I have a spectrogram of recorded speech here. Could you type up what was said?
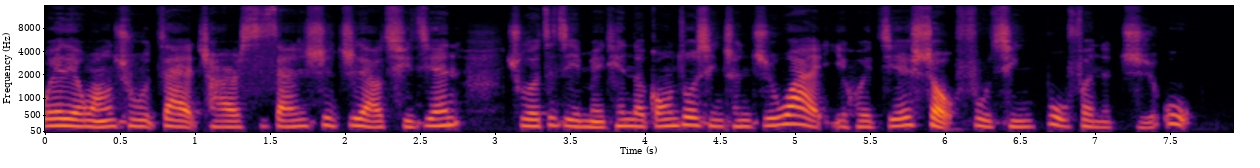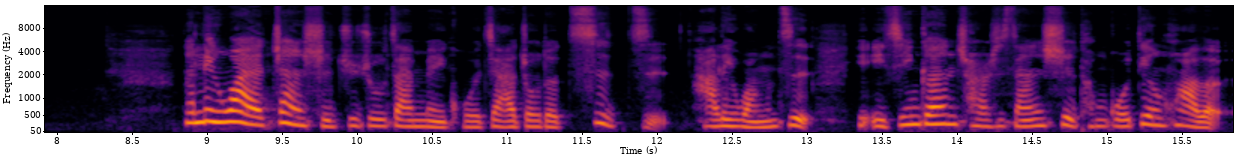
威廉王储在查尔斯三世治疗期间，除了自己每天的工作行程之外，也会接手父亲部分的职务。那另外，暂时居住在美国加州的次子哈利王子也已经跟查尔斯三世通过电话了，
